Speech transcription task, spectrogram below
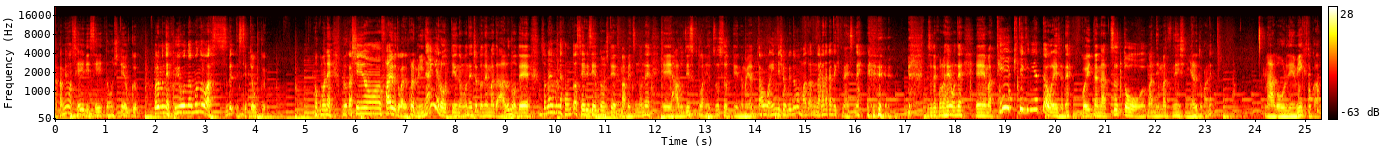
中身も整理整頓しておく。これもね、不要なものは全て捨てておく。僕もね、昔のファイルとかでこれ見ないやろっていうのもね、ちょっとね、まだあるので、その辺もね、本当は整理整頓して、まあ、別のね、えー、ハードディスクとかに移すっていうのもやった方がいいんでしょうけども、まだなかなかできてないですね。ですので、この辺をね、えー、まあ、定期的にやった方がいいですよね。こういった夏と、まあ、年末年始にやるとかね。まあ、ゴールデンウィークとか、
